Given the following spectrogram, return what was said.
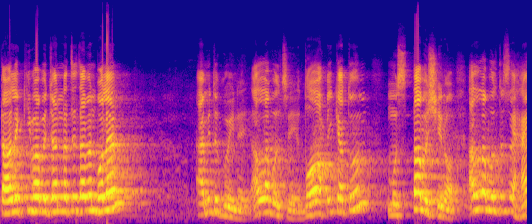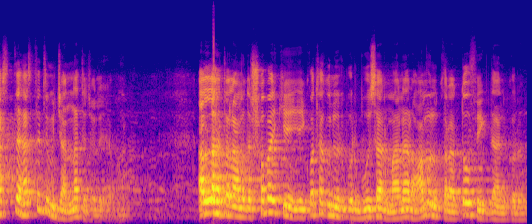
তাহলে কীভাবে জান্নাতে যাবেন বলেন? আমি তো কই নাই। আল্লাহ বলছে দাহিকাতুম মুস্তাবশির। আল্লাহ বলতেছে, হাসতে হাসতে তুমি জান্নাতে চলে যাব। আল্লাহ তালা আমাদের সবাইকে এই কথাগুলোর উপর বুঝার, মানার, আমল করার তৌফিক দান করুন।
